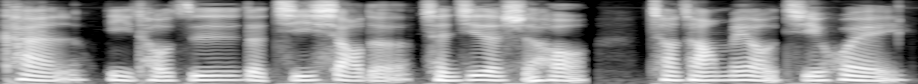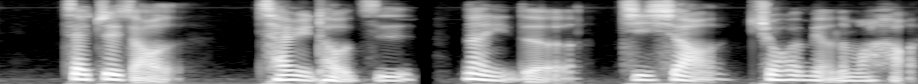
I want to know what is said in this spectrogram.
看你投资的绩效的成绩的时候，常常没有机会在最早参与投资，那你的绩效就会没有那么好。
